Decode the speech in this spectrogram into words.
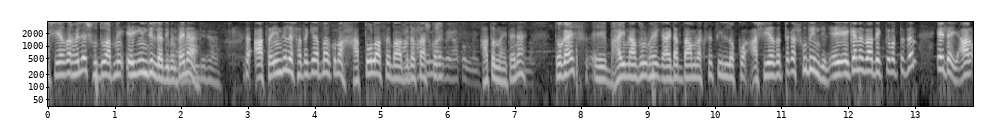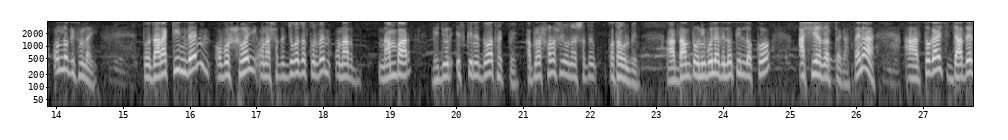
আশি হাজার হলে শুধু আপনি এই ইঞ্জিনটা দিবেন তাই না? হ্যাঁ। আচ্ছা ইঞ্জিনের সাথে কি আপনার কোনো হাতল আছে বা যেটা চাষ করে? হাতল নাই। হাতল নাই তাই না? তো গাইস এই ভাই নাজুল ভাই গাড়িটার দাম রাখছে তিন লক্ষ আশি হাজার টাকা শুধু ইঞ্জিন এই এখানে যা দেখতে পারতেছেন এটাই আর অন্য কিছু নাই। তো যারা কিনবেন অবশ্যই ওনার সাথে যোগাযোগ করবেন ওনার নাম্বার ভিডিওর স্ক্রিনে দেওয়া থাকবে। আপনারা সরাসরি ওনার সাথে কথা বলবেন। আর দাম তো উনি বলে দিল তিন লক্ষ আশি হাজার টাকা, তাই না? আর তো গাইস যাদের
